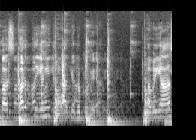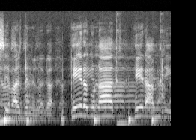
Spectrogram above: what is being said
बस भरत यहीं तक आके रुक गया। अब यहाँ से आवाज़ देने लगा, हे रघुनाथ, हे राम जी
